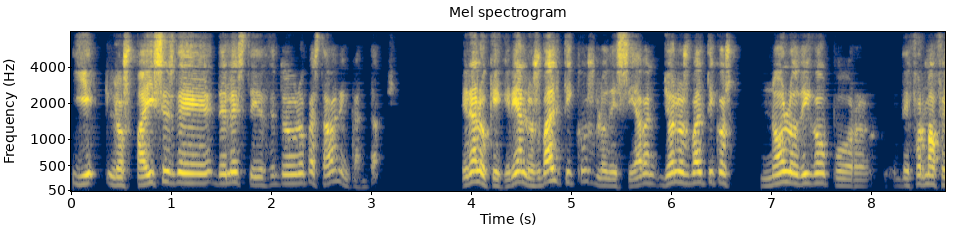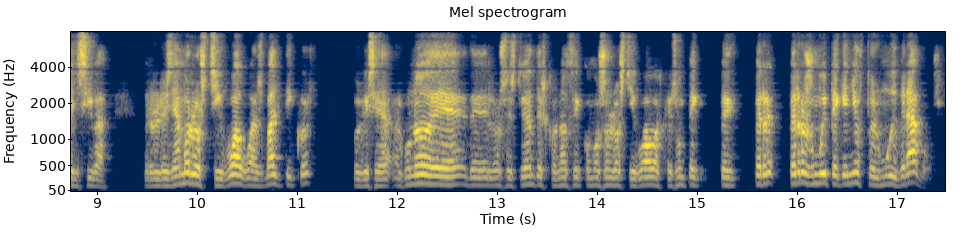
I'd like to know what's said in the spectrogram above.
Y los países del este y del centro de Europa estaban encantados. Era lo que querían. Los bálticos lo deseaban. Yo a los bálticos no lo digo por, de forma ofensiva, pero les llamo los chihuahuas bálticos, porque si alguno de, los estudiantes conoce cómo son los chihuahuas, que son perros muy pequeños pero muy bravos,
